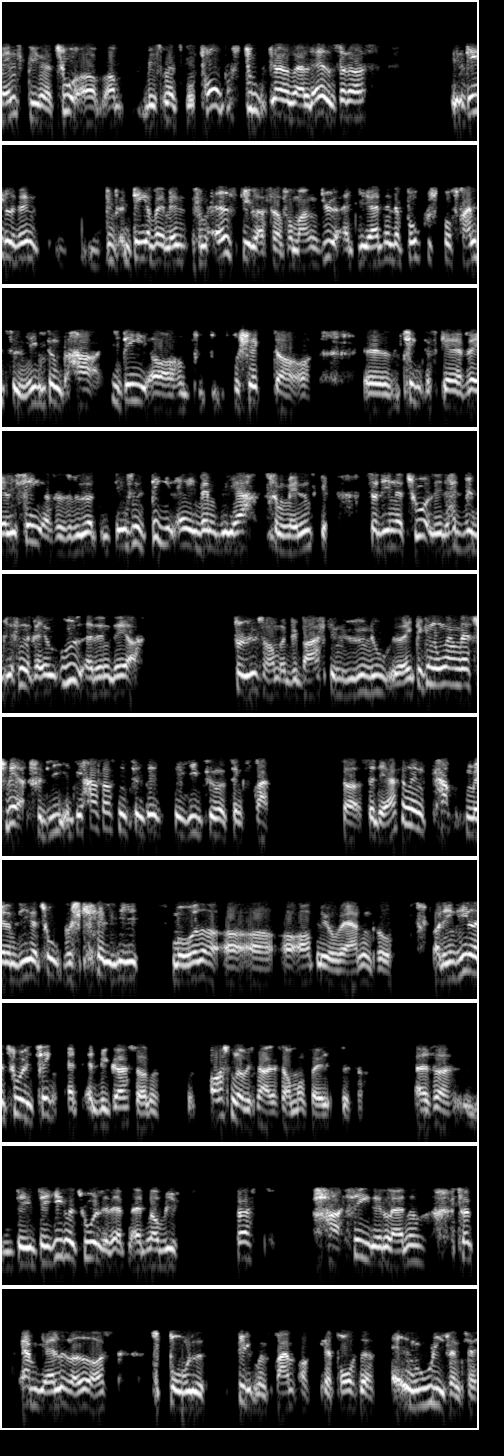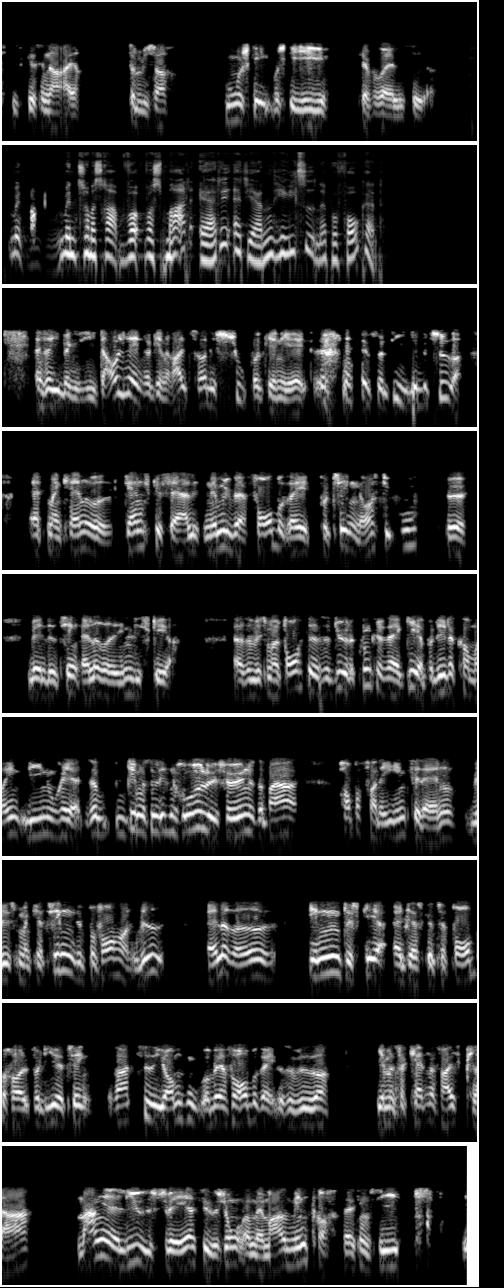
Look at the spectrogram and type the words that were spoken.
menneskelig natur, og, og hvis man skal tro på studier, der er lavet, så er det også en del af den, det at være som adskiller sig fra mange dyr, at de er den der fokus på fremtiden. Hele tiden har idéer og projekter og øh, ting, der skal realiseres osv. Det er jo sådan en del af, hvem vi er som menneske. Så det er naturligt, at vi bliver sådan revet ud af den der følelse om, at vi bare skal nyde nu. Ikke? Det kan nogle gange være svært, fordi vi har så også en tendens til hele tiden at tænke frem. Så, så det er sådan en kamp mellem de her to forskellige måder at, at, at opleve verden på. Og det er en helt naturlig ting, at, at vi gør sådan. Også når vi snakker sommerforelskelser. Altså, det, det er helt naturligt, at, at når vi først har set et eller andet, så er vi allerede også spolet filmen frem og kan forestille alle mulige fantastiske scenarier, som vi så måske, måske ikke kan få realiseret. Men, men Thomas Raab, hvor, hvor smart er det, at hjernen hele tiden er på forkant? Altså, man kan sige, dagligdagen og generelt, så er det super genialt. fordi det betyder, at man kan noget ganske særligt, nemlig være forberedt på tingene, også de uventede ting allerede inden de sker. Altså, hvis man forestiller sig dyr, der kun kan reagere på det, der kommer ind lige nu her, så bliver man så lidt en hovedløs høne, der bare hopper fra det ene til det andet. Hvis man kan tænke det på forhånd, ved allerede inden det sker, at jeg skal tage forbehold for de her ting, ret tid i omhu og være forberedt osv., jamen så kan man faktisk klare mange af livets svære situationer med meget mindre, hvad kan man sige,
